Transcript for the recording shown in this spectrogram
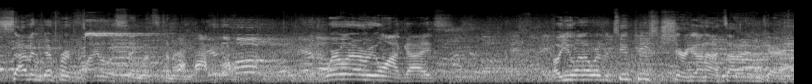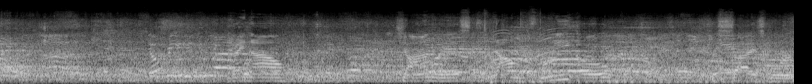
seven different finalist singlets tonight. Hear the hook. Wear whatever you want, guys. Oh, you want to wear the two-piece? Sure, go nuts. I don't even care. Right now, John List down 3-0 for Sizemore.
